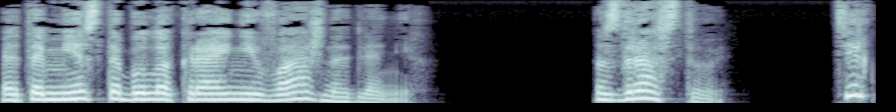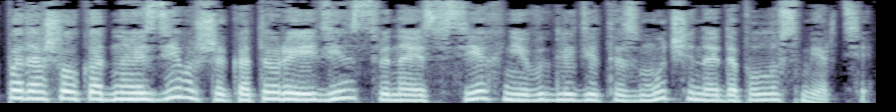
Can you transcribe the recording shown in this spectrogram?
Это место было крайне важно для них. «Здравствуй». Тирк подошел к одной из девушек, которая единственная из всех не выглядит измученной до полусмерти.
